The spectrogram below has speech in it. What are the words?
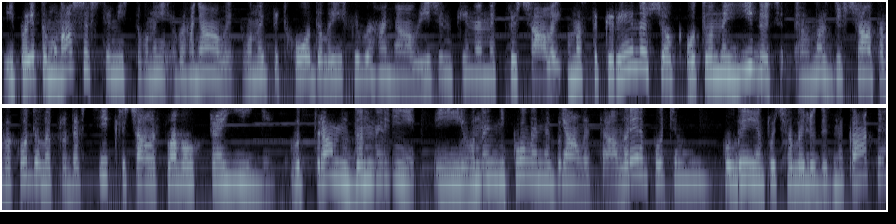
І тому наше все місто вони виганяли, вони підходили, їх і виганяли, і жінки на них кричали. У нас такий риночок, от вони їдуть. У нас дівчата виходили, продавці кричали Слава Україні! От прямо до них, і вони ніколи не боялися. Але потім, коли почали люди зникати,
